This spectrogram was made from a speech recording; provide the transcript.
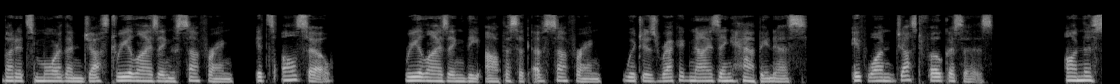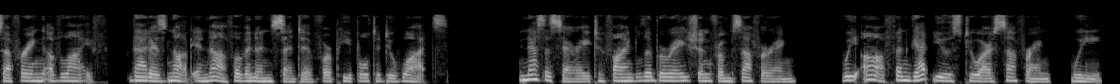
But it's more than just realizing suffering, it's also realizing the opposite of suffering, which is recognizing happiness. If one just focuses on the suffering of life, that is not enough of an incentive for people to do what's necessary to find liberation from suffering. We often get used to our suffering, we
